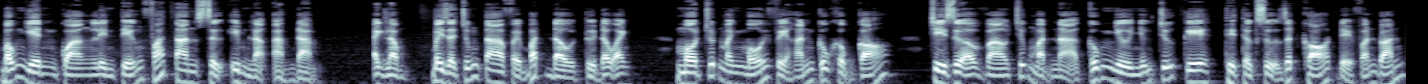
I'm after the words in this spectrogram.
bỗng nhiên Quang lên tiếng phá tan sự im lặng ảm đạm. Anh Long, bây giờ chúng ta phải bắt đầu từ đâu anh? Một chút manh mối về hắn cũng không có. Chỉ dựa vào chiếc mặt nạ cũng như những chữ kia thì thực sự rất khó để phán đoán.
